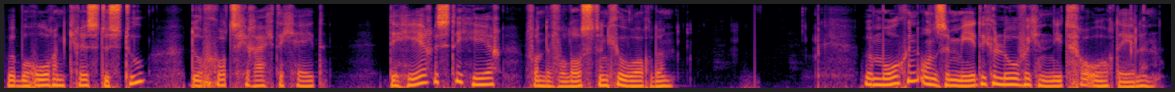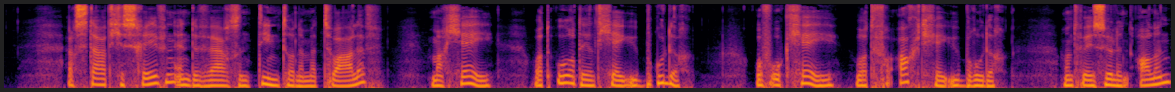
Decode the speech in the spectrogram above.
we behoren Christus toe door Gods gerechtigheid. De Heer is de Heer van de verlosten geworden. We mogen onze medegelovigen niet veroordelen. Er staat geschreven in de versen 10 tot en met 12: Maar gij, wat oordeelt gij uw broeder? Of ook gij, wat veracht gij uw broeder? Want wij zullen allen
